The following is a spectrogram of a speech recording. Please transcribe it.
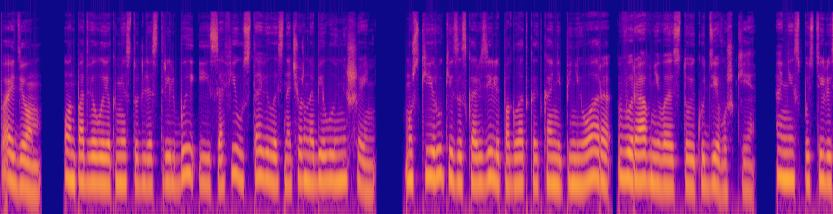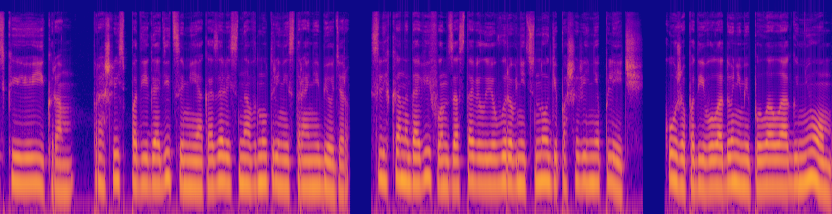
Пойдем. Он подвел ее к месту для стрельбы, и Софи уставилась на черно белую мишень. Мужские руки заскользили по гладкой ткани пеньюара, выравнивая стойку девушки. Они спустились к ее икрам, прошлись под ягодицами и оказались на внутренней стороне бедер. Слегка надавив, он заставил ее выровнять ноги по ширине плеч. Кожа под его ладонями пылала огнем,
